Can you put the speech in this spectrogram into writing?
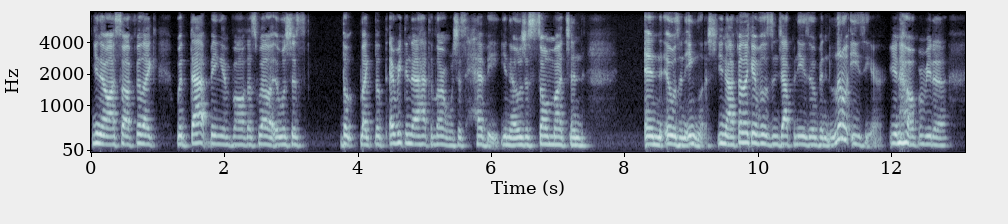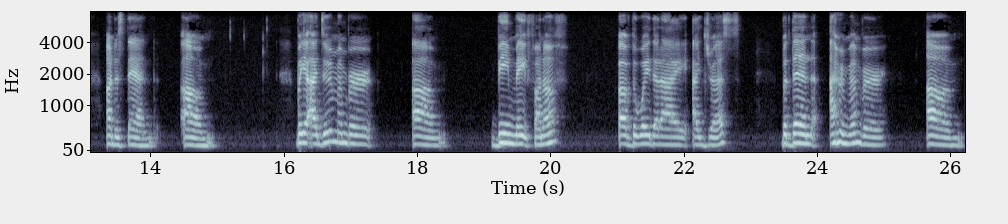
You know, so I feel like with that being involved as well, it was just the like the everything that I had to learn was just heavy. You know, it was just so much and and it was in English. You know, I feel like if it was in Japanese, it would have been a little easier, you know, for me to understand. Um, but yeah, I do remember um, being made fun of of the way that I I dressed. But then I remember um,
